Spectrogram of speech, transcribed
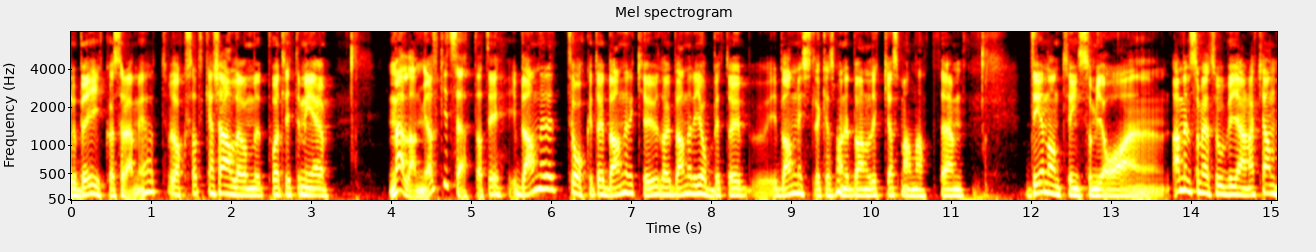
rubrik och sådär. Men jag tror också att det kanske handlar om på ett lite mer mellanmjölkigt sätt. Att det, ibland är det tråkigt och ibland är det kul och ibland är det jobbigt och ibland misslyckas man, ibland lyckas man. Att, um, det är någonting som jag, eh, ja, men som jag tror vi gärna kan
